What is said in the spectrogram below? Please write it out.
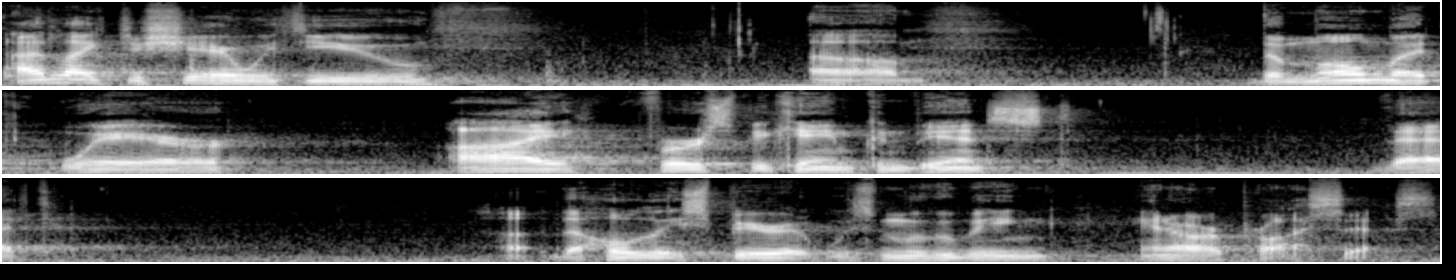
I'd like to share with you um, the moment where I first became convinced that uh, the Holy Spirit was moving in our process.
